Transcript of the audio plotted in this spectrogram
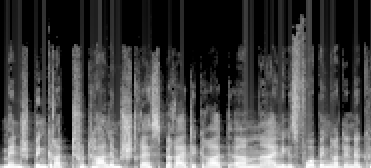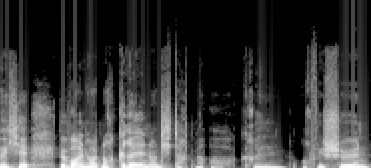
Mensch, bin gerade total im Stress, bereite gerade ähm, einiges vor, bin gerade in der Küche. Wir wollen heute noch grillen. Und ich dachte mir, oh, grillen, ach wie schön.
